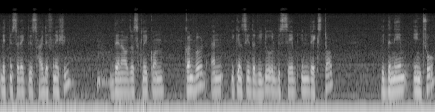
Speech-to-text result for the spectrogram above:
Let me select this high definition. Then I'll just click on convert and you can see the video will be saved in desktop with the name intro.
